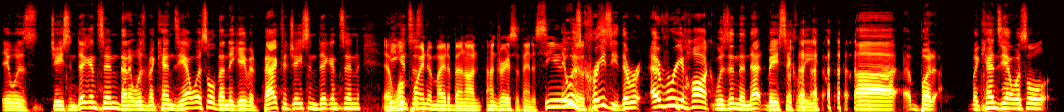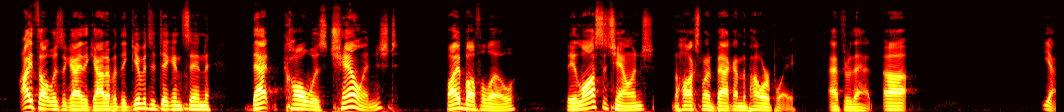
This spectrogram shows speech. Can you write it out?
It was Jason Dickinson, then it was Mackenzie Entwistle, then they gave it back to Jason Dickinson. At He one gets his- point, it might have been on Andreas Athanasiou. it was crazy. There were every hawk was in the net basically, uh, but Mackenzie Entwistle I thought was the guy that got it, but they give it to Dickinson. That call was challenged by Buffalo. They lost the challenge. The Hawks went back on the power play after that. Uh, yeah.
